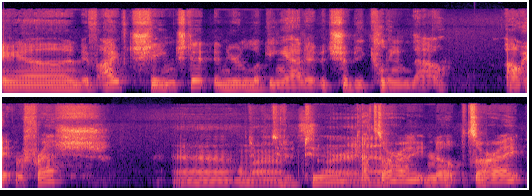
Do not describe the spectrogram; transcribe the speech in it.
and if I've changed it and you're looking at it, it should be clean now. I'll hit refresh. Uh, hold on. Sorry, That's all right. Nope, it's all right.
